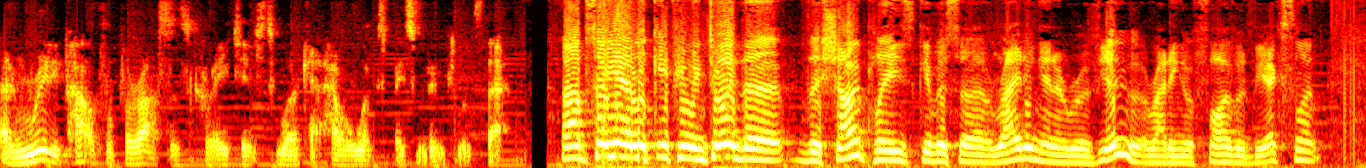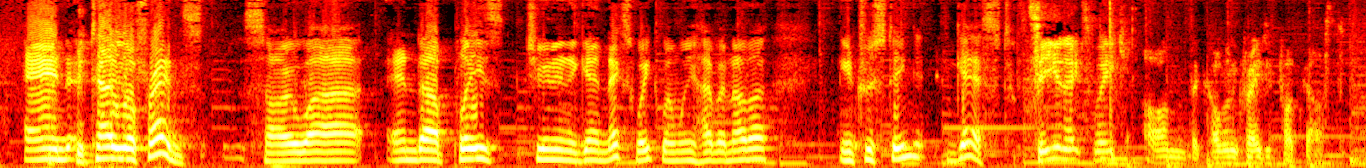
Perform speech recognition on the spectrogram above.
and really powerful for us as creatives to work out how a workspace would influence that. Um, so yeah, look, if you enjoyed the, the show, please give us a rating and a review. A rating of five would be excellent. And tell your friends. So, uh, and uh, please tune in again next week when we have another interesting guest. See you next week on the Common Creative Podcast.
